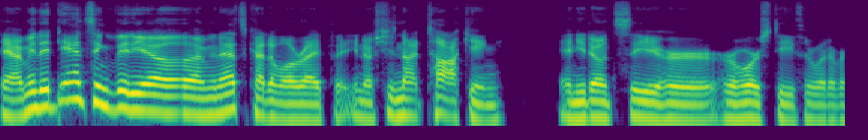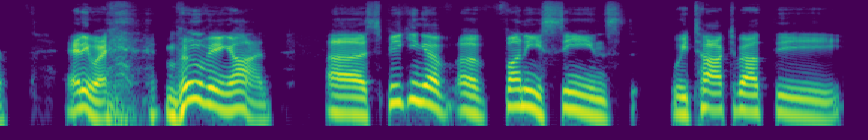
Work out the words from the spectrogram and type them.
yeah. I mean, the dancing video. I mean, that's kind of all right, but you know, she's not talking, and you don't see her her horse teeth or whatever. Anyway, moving on. Uh, speaking of of funny scenes, we talked about the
